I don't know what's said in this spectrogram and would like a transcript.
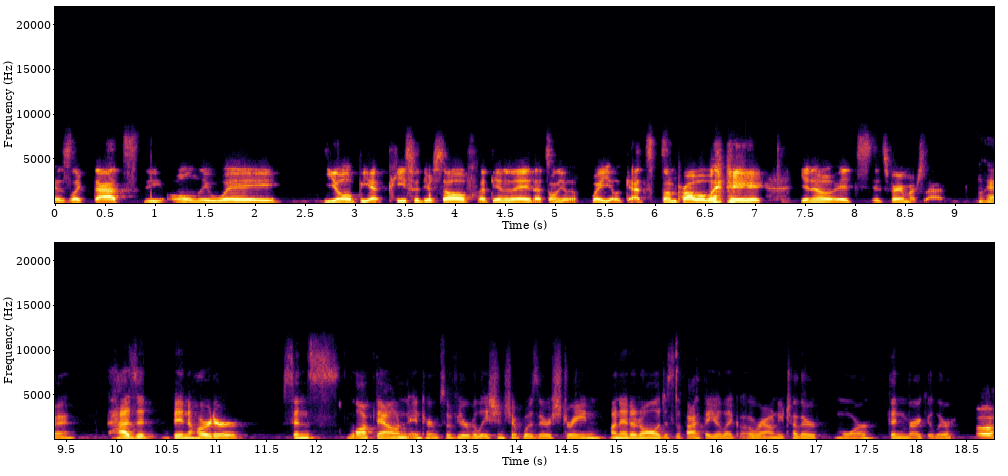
because like that's the only way you'll be at peace with yourself at the end of the day that's only the only way you'll get some probably you know it's it's very much that okay has it been harder since lockdown in terms of your relationship was there a strain on it at all just the fact that you're like around each other more than regular uh,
